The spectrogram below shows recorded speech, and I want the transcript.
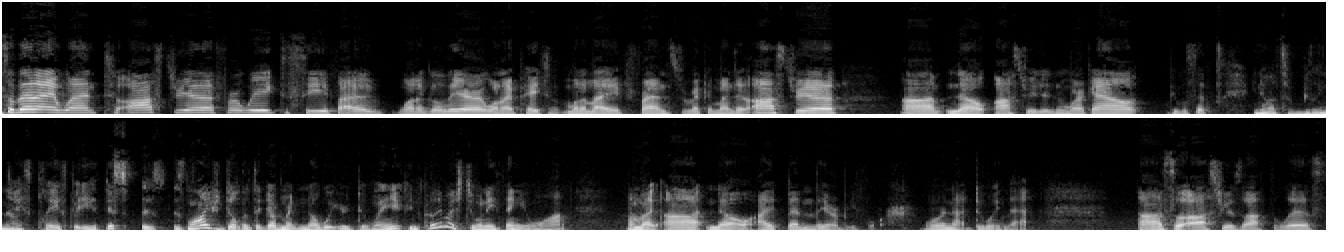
So then I went to Austria for a week to see if I want to go there. One of my patients, one of my friends recommended Austria. Um, no, Austria didn't work out. People said, you know, it's a really nice place, but you just as, as long as you don't let the government know what you're doing, you can pretty much do anything you want. I'm like, uh, no, I've been there before. We're not doing that. Uh, so Austria's off the list.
